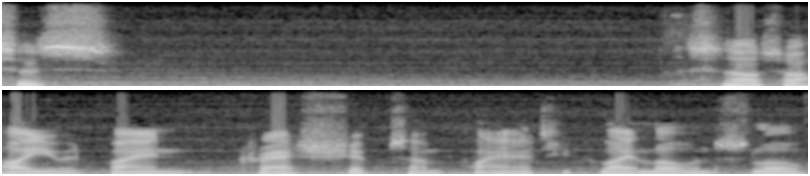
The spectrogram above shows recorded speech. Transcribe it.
This is this is also how you would find crash ships on planets. You fly low and slow.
